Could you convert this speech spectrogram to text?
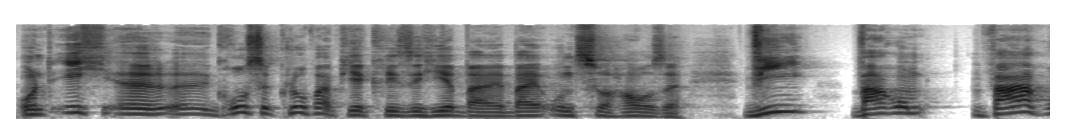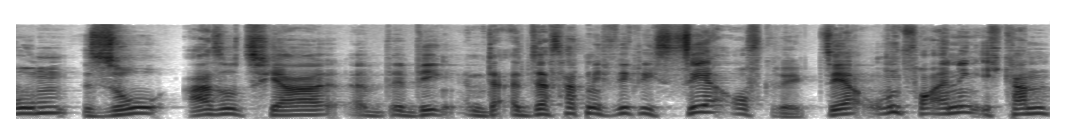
und ich, äh, große Klopapierkrise hier bei, bei uns zu Hause. Wie, warum, warum so asozial? Äh, das hat mich wirklich sehr aufgeregt. Sehr, und vor allen Dingen, ich kann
